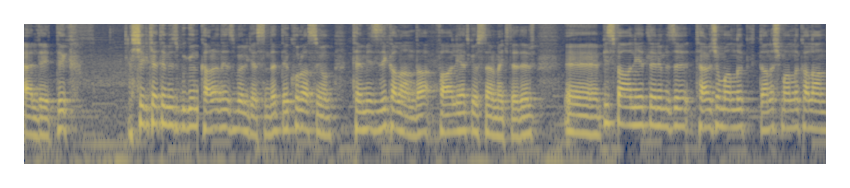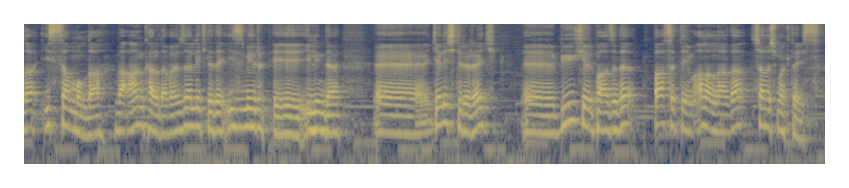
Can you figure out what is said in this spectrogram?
elde ettik. Şirketimiz bugün Karadeniz bölgesinde dekorasyon, temizlik alanda faaliyet göstermektedir. Ee, biz faaliyetlerimizi tercümanlık, danışmanlık alanda İstanbul'da ve Ankara'da ve özellikle de İzmir e, ilinde e, geliştirerek e, büyük yelpazede bahsettiğim alanlarda çalışmaktayız.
